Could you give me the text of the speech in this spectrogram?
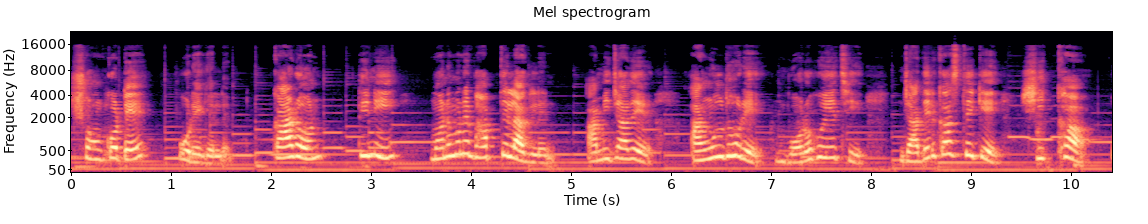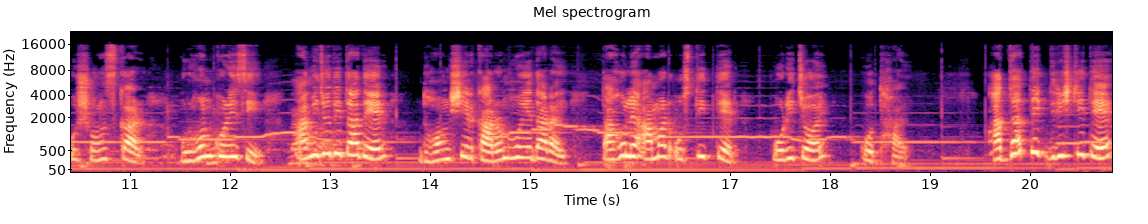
সংকটে পড়ে গেলেন। কারণ তিনি মনে মনে ভাবতে লাগলেন, আমি যাদের আঙুল ধরে বড় হয়েছি। যাদের কাছ থেকে শিক্ষা ও সংস্কার গ্রহণ করেছি, আমি যদি তাদের ধ্বংসের কারণ হয়ে দাঁড়াই, তাহলে আমার অস্তিত্বের পরিচয় কোথায়? আধ্যাত্মিক দৃষ্টিতে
